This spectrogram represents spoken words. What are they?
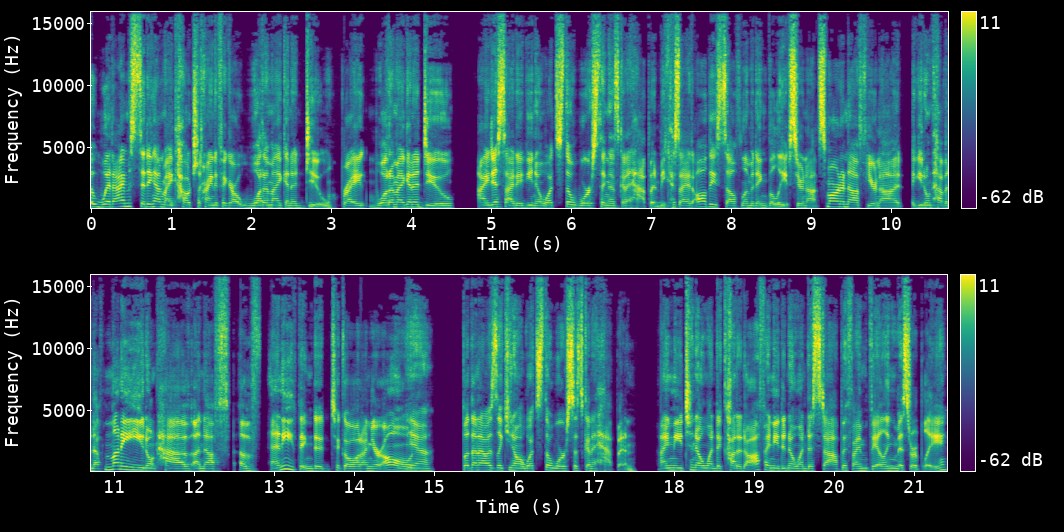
when I'm sitting on my couch like, trying to figure out what am I going to do, right? What am I going to do? I decided, you know, what's the worst thing that's going to happen? Because I had all these self-limiting beliefs. You're not smart enough. You're not, you don't have enough money. You don't have enough of anything to, to go out on your own. Yeah. But then I was like, you know, what's the worst that's going to happen? I need to know when to cut it off. I need to know when to stop if I'm failing miserably.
